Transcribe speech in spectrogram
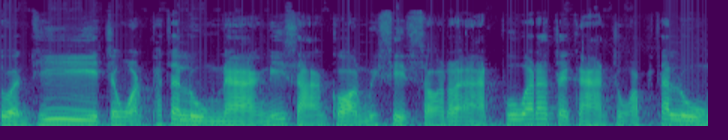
ส่วนที่จังหวัดพัทลุงนางนิสากรวิสิตสรอาจผู้ว่าราชการจังหวัดพัทลุง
